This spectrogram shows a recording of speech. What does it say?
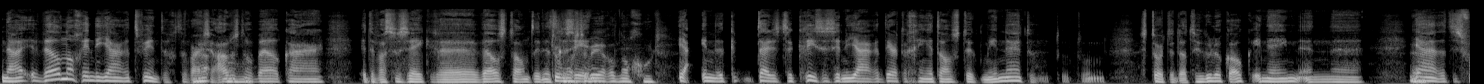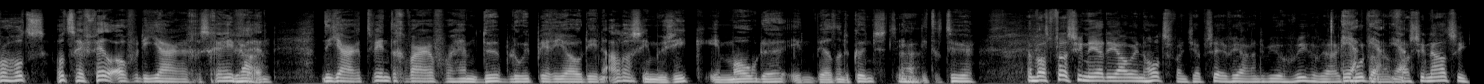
Nou, wel nog in de jaren twintig. Toen waren zijn ouders oh. nog bij elkaar. Er was een zekere welstand in het toen gezin. Toen was de wereld nog goed. Ja, in de, tijdens de crisis in de jaren dertig ging het al een stuk minder. Toen, toen, toen stortte dat huwelijk ook ineen. En uh, ja. ja. dat is voor Hots. Hots heeft veel over die jaren geschreven. Ja. En de jaren twintig waren voor hem de bloeiperiode in alles. In muziek, in mode, in beeldende kunst, in literatuur. En wat fascineerde jou in Hots? Want je hebt zeven jaar in de biografie gewerkt. Je moet een fascinatie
